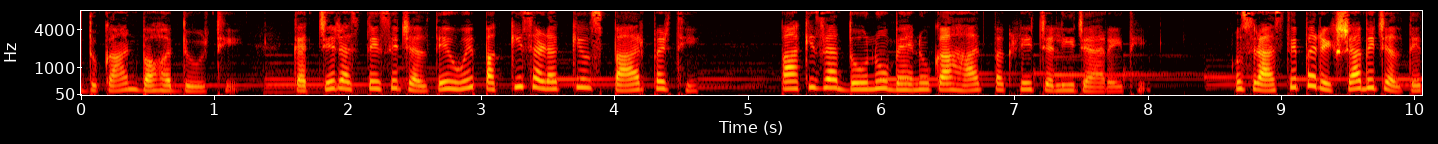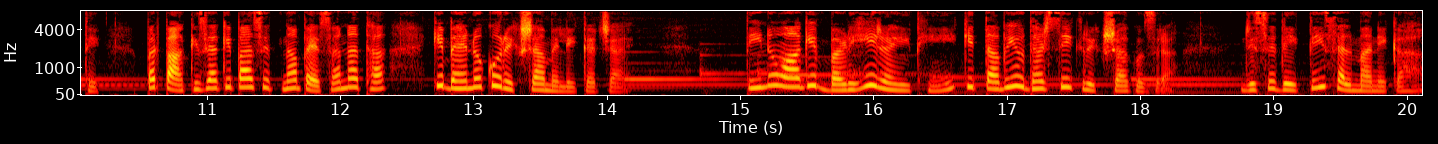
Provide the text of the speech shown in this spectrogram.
दुकान बहुत दूर थी। कच्चे रास्ते से चलते हुए पक्की सड़क के उस पार पर थी। पाकिजा दोनों बहनों का हाथ पकड़े चली जा रही थी। उस रास्ते पर रिक्शा भी चलते थे, पर पाकिजा के पास इतना पैसा न था कि बहनों को रिक्शा में लेकर जाए। तीनों आगे बढ़ ही रही थी कि तभी उधर से एक रिक्शा गुजरा, जिसे देखते ही सलमा ने कहा,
